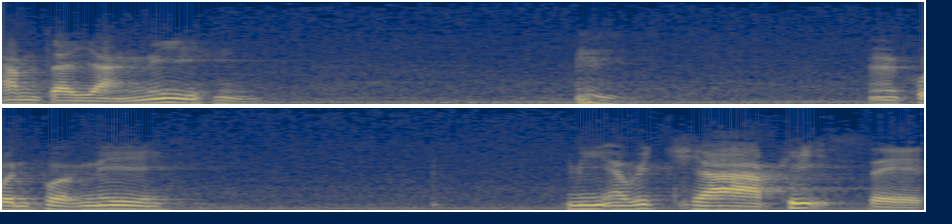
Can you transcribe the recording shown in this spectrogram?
ทำแต่อย่างนี้คนพวกนี้ มีอวิชชาพิเศษ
